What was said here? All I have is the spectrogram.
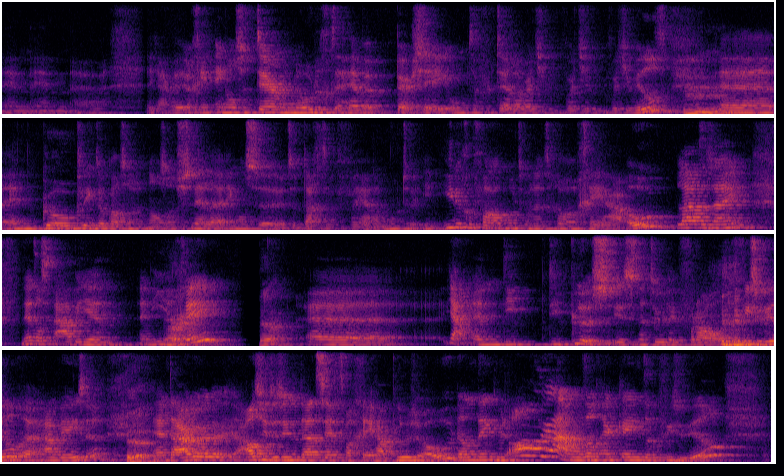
ja, we hebben geen Engelse termen nodig te hebben per se om te vertellen wat je, wat je, wat je wilt. Mhm. Eh, en go klinkt ook als een, als een snelle Engelse. Toen dachten we van ja, dan moeten we in ieder geval moeten we het gewoon GHO laten zijn. Net als ABN en ING. Oh ja. Uh, en die, die plus is natuurlijk vooral visueel uh, aanwezig. Ja. En daardoor, als je dus inderdaad zegt van GH plus O, dan denk je, oh ja, want dan herken je het ook visueel.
